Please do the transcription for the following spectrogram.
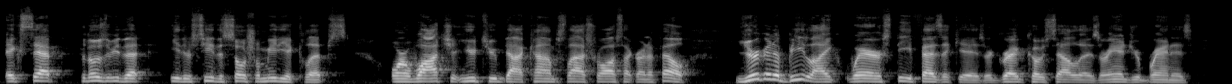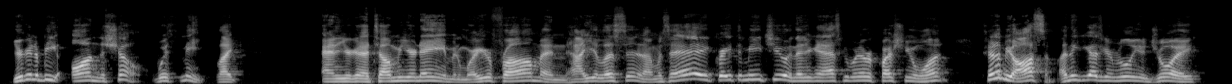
except for those of you that either see the social media clips or watch at youtube.com slash Ross NFL, you're going to be like where Steve Fezzik is or Greg Cosell is or Andrew Brandt is. You're going to be on the show with me. Like – and you're going to tell me your name and where you're from and how you listen. And I'm going to say, hey, great to meet you. And then you're going to ask me whatever question you want. It's going to be awesome. I think you guys are going to really enjoy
